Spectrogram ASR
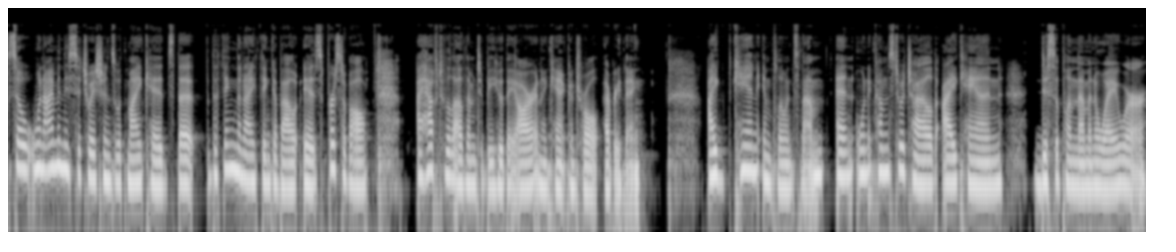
So when I'm in these situations with my kids, the the thing that I think about is first of all, I have to allow them to be who they are and I can't control everything. I can influence them. And when it comes to a child, I can discipline them in a way where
